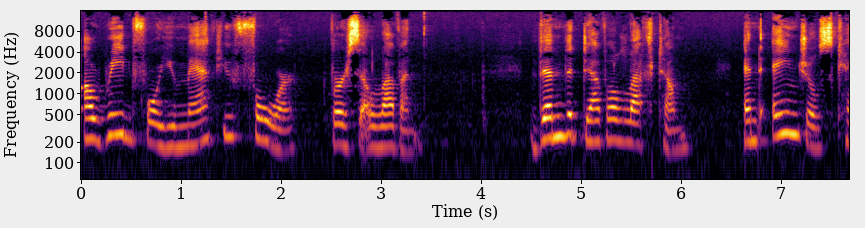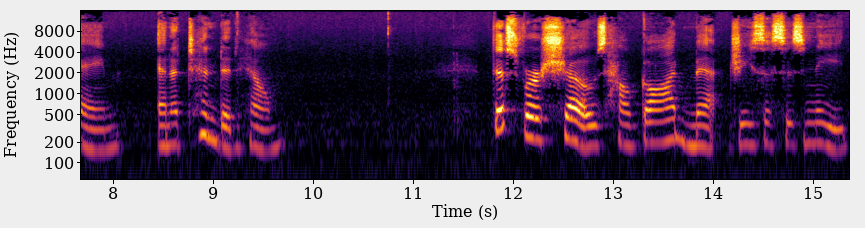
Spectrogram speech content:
I'll read for you Matthew 4, verse 11. Then the devil left him, and angels came and attended him. This verse shows how God met Jesus' need.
